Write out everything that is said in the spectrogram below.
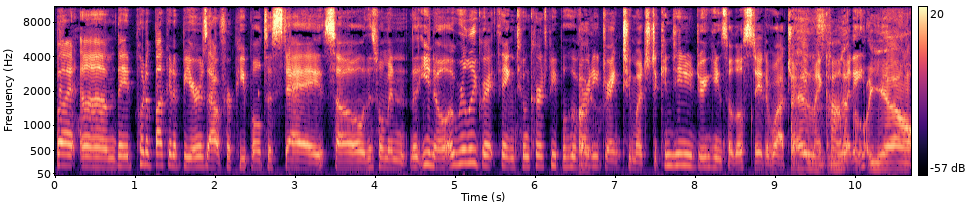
But um, they'd put a bucket of beers out for people to stay. So this woman, you know, a really great thing to encourage people who've already drank too much to continue drinking, so they'll stay to watch in my comedy. no, yeah,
